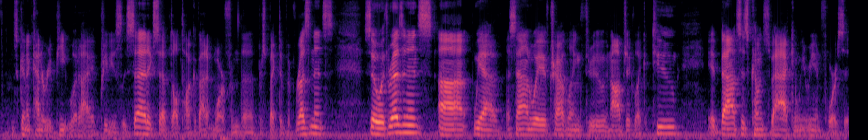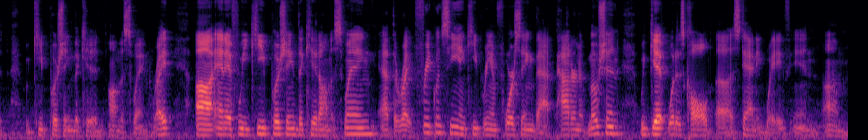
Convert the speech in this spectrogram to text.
I'm just going to kind of repeat what I previously said, except I'll talk about it more from the perspective of resonance. So with resonance, uh, we have a sound wave traveling through an object like a tube. It bounces, comes back, and we reinforce it. We keep pushing the kid on the swing, right? Uh, and if we keep pushing the kid on the swing at the right frequency and keep reinforcing that pattern of motion, we get what is called a standing wave in um,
